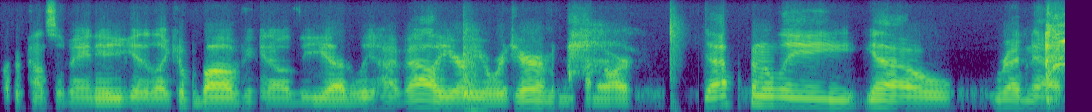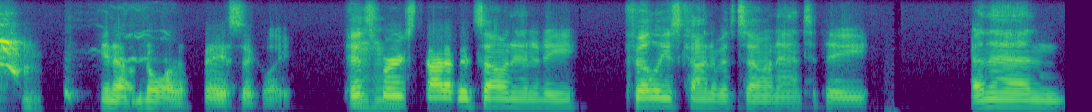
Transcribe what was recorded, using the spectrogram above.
part of Pennsylvania, you get it like above, you know, the, uh, the Lehigh Valley area where Jeremy and I are. Definitely, you know, redneck, you know, north basically. Pittsburgh's kind of its own entity. Philly's kind of its own entity. And then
